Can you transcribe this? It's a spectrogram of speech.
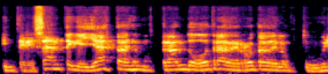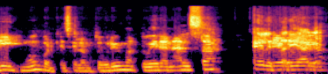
interesante que ya está demostrando otra derrota del octubrismo, porque si el octubrismo estuviera en alza, él estaría acá.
